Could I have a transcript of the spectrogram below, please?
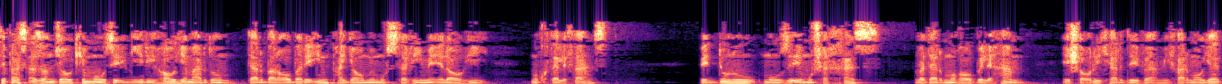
سپس از آنجا که موضع گیری های مردم در برابر این پیام مستقیم الهی مختلف است، به دو نوع موضع مشخص و در مقابل هم اشاره کرده و می‌فرماید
